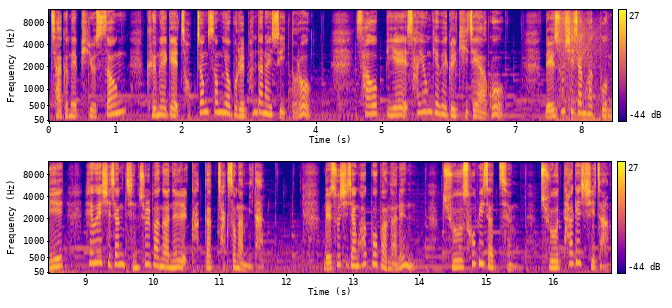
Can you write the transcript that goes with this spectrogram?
자금의 필요성, 금액의 적정성 여부를 판단할 수 있도록 사업비의 사용 계획을 기재하고 내수 시장 확보 및 해외 시장 진출 방안을 각각 작성합니다. 내수 시장 확보 방안은 주 소비자층, 주 타겟 시장,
